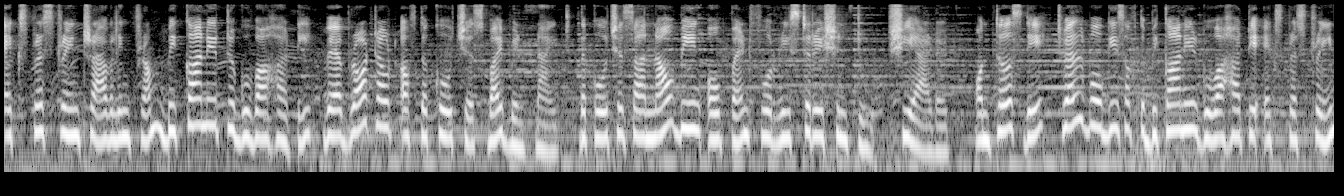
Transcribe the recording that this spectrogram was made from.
express train traveling from Bikaner to Guwahati were brought out of the coaches by midnight. The coaches are now being opened for restoration too, she added. On Thursday, 12 bogies of the Bikaner Guwahati express train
